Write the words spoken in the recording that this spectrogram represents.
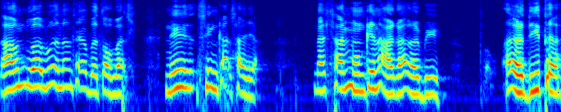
Tahun 2006 saya bertobat. Ini singkat saya. Dan saya mungkin agak lebih uh, detail.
